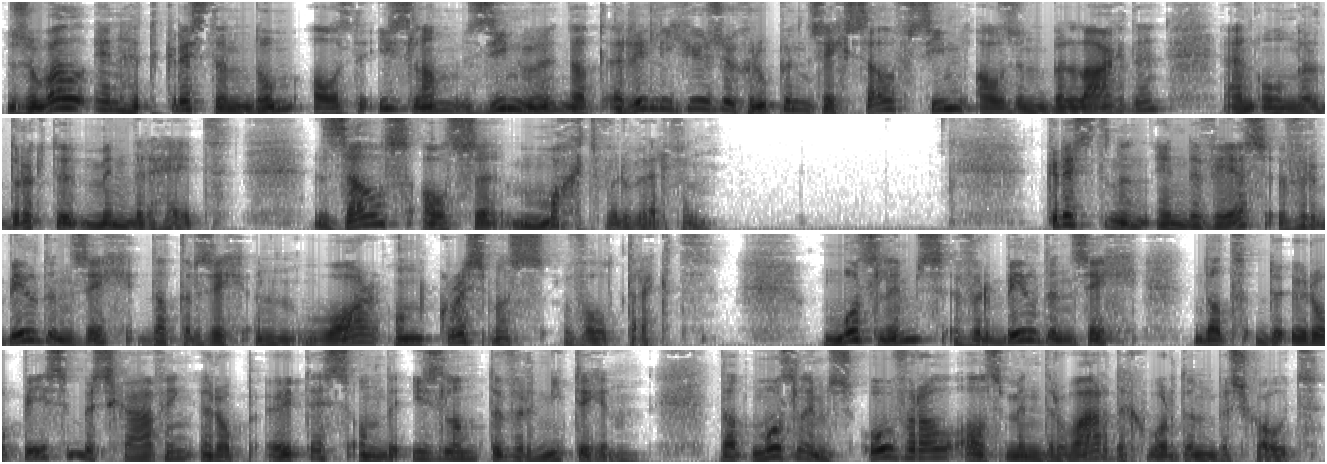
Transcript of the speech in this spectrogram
Zowel in het christendom als de islam zien we dat religieuze groepen zichzelf zien als een belaagde en onderdrukte minderheid, zelfs als ze macht verwerven. Christenen in de VS verbeelden zich dat er zich een war on Christmas voltrekt. Moslims verbeelden zich dat de Europese beschaving erop uit is om de islam te vernietigen, dat moslims overal als minderwaardig worden beschouwd,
